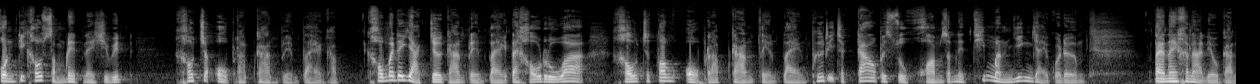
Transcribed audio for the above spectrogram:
คนที่เขาสำเร็จในชีวิต เขาจะโอบรับการเปลี่ยนแปลงครับ เขาไม่ได้อยากเจอการเปลี่ยนแปลง แต่เขารู้ว่าเขาจะต้องโอบรับการเปลี่ยนแปลง เพื่อที่จะก้าวไปสู่ความสำเร็จที่มันยิ่งใหญ่กว่าเดิม แต่ในขณะเดียวกัน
